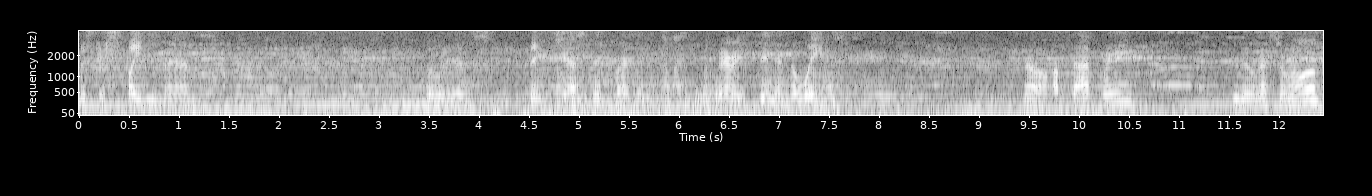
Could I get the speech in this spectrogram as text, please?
Mr. Spidey Man who is big chested but very thin in the waist. Now, up that way to the restaurant.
